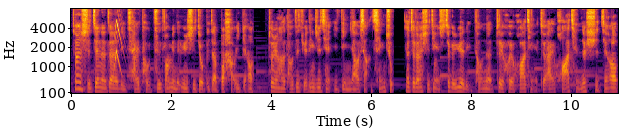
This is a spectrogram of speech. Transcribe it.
这段时间呢，在理财投资方面的运势就比较不好一点哦。做任何投资决定之前一定要想清楚。那这段时间也是这个月里头呢最会花钱也最爱花钱的时间哦。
